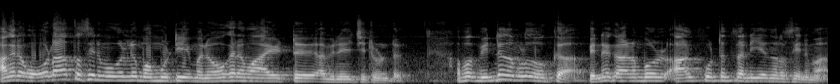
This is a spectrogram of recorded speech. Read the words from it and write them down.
അങ്ങനെ ഓടാത്ത സിനിമകളിൽ മമ്മൂട്ടി മനോഹരമായിട്ട് അഭിനയിച്ചിട്ടുണ്ട്. അപ്പോൾ പിന്നെ നമ്മൾ നോക്കുക. പിന്നെ കാണുമ്പോൾ ആൾക്കൂട്ടത്തിൽ തനിയെ എന്നുള്ള സിനിമ.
